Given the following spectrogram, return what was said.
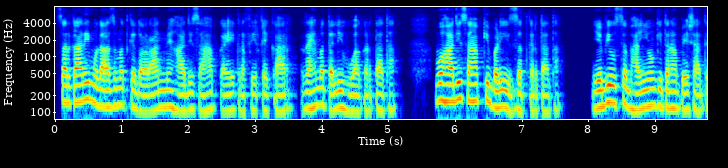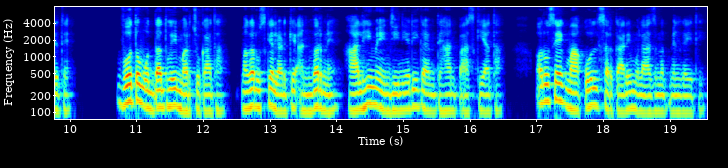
سرکاری ملازمت کے دوران میں حاجی صاحب کا ایک رفیق کار رحمت علی ہوا کرتا تھا۔ وہ حاجی صاحب کی بڑی عزت کرتا تھا۔ یہ بھی اس سے بھائیوں کی طرح پیش آتے تھے۔ وہ تو مدت ہوئی مر چکا تھا، مگر اس کے لڑکے انور نے حال ہی میں انجینئری کا امتحان پاس کیا تھا اور اسے ایک معقول سرکاری ملازمت مل گئی تھی۔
